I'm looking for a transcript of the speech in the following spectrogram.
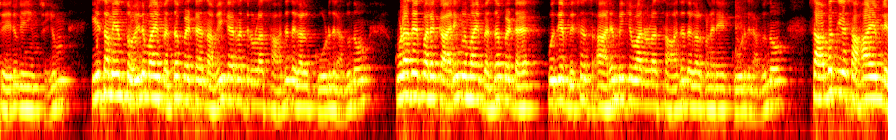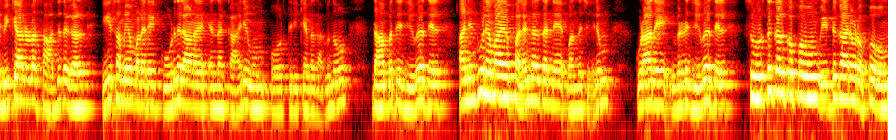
ചേരുകയും ചെയ്യും. ഈ സമയം തൊഴിലുമായി ബന്ധപ്പെട്ട് നവീകരണത്തിനുള്ള സാധ്യതകൾ കൂടുതലാകുന്നു. കൂടാതെ പല കാര്യങ്ങളുമായി ബന്ധപ്പെട്ട് പുതിയ ബിസിനസ് ആരംഭിക്കുവാനുള്ള സാധ്യതകൾ വളരെ കൂടുതലാകുന്നു. സാമ്പത്തിക സഹായം ലഭിക്കാനുള്ള സാധ്യതകൾ ഈ സമയം വളരെ കൂടുതലാണ് എന്ന കാര്യവും ഓർത്തിരിക്കേണ്ടതാകുന്നു. ദാമ്പത്യ ജീവിതത്തിൽ അനുകൂലമായ ഫലങ്ങൾ തന്നെ വന്നു ചേരും. കൂടാതെ ഇവരുടെ ജീവിതത്തിൽ സുഹൃത്തുക്കൾക്കൊപ്പവും വീട്ടുകാരോടൊപ്പവും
